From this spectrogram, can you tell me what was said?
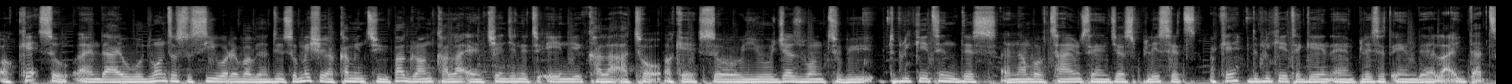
Okay so and i would want us to see whatever we are doing. So make sure you're coming to background color and changing it to any color at all. Okay so you just want to be duplicating this a number of times and just place it okay? Duplicate again and place it in there like that.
